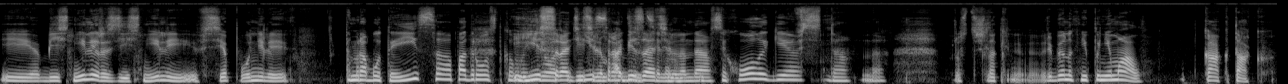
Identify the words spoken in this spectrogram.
и объяснили, разъяснили, и все поняли, там работа и с подростком, и, идет, с, родителем, и с родителем, обязательно, да. И психологи. Да, да. Просто человек, ребенок не понимал, как так?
